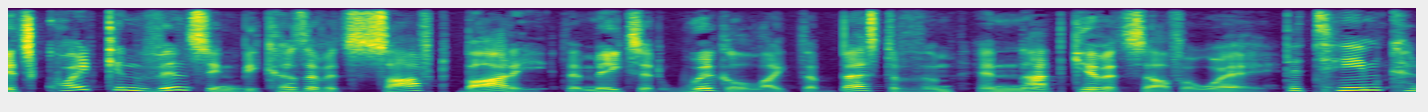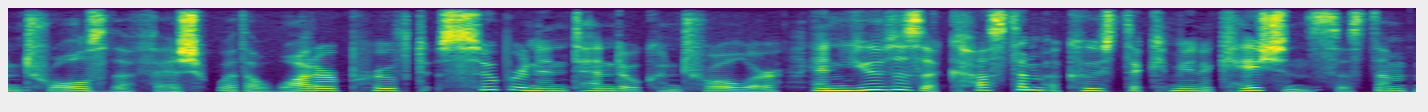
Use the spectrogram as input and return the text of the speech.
It's quite convincing because of its soft body that makes it wiggle like the best of them and not give itself away. The team controls the fish with a waterproofed Super Nintendo controller and uses a custom acoustic communication system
